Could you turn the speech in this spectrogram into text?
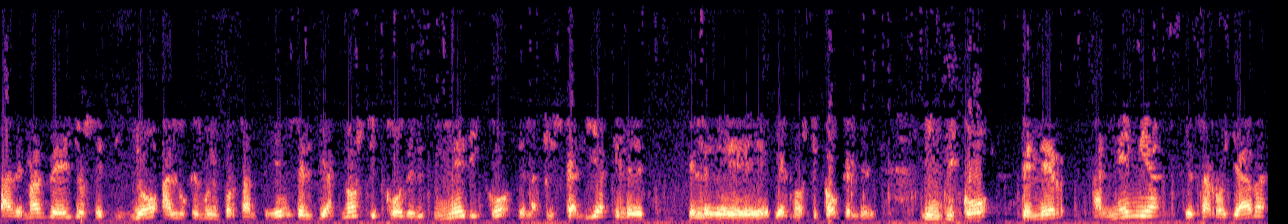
además de ello se pidió algo que es muy importante, es el diagnóstico del médico de la fiscalía que le, que le diagnosticó, que le indicó tener anemia desarrollada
